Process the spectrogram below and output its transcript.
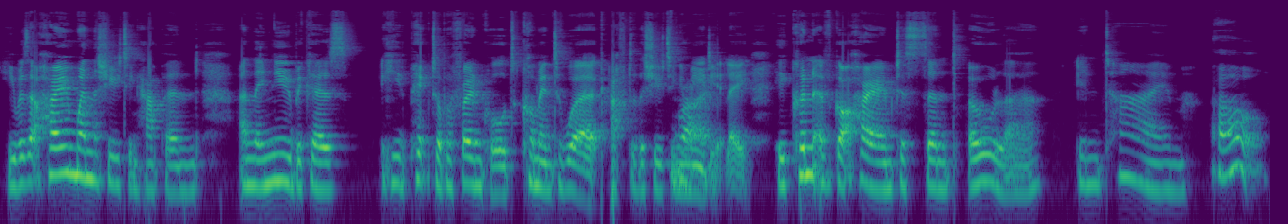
He was at home when the shooting happened, and they knew because he'd picked up a phone call to come into work after the shooting Right. immediately. He couldn't have got home to St. Ola in time, Oh.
